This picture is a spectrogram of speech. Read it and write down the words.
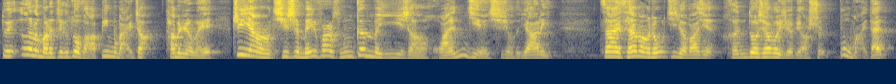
对饿了么的这个做法并不买账，他们认为这样其实没法从根本意义上缓解骑手的压力。在采访中，记者发现很多消费者表示不买单。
